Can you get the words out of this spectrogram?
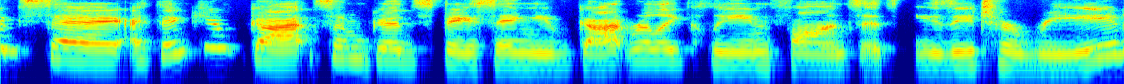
would say I think you've got some good spacing. You've got really clean fonts. It's easy to read.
